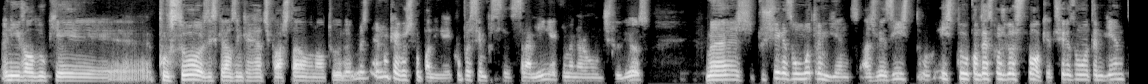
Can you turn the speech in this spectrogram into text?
a nível do que é professores e se calhar os encarregados que lá estavam na altura, mas eu não quero culpar ninguém, a culpa sempre será minha, que também não era um estudioso, mas tu chegas a um outro ambiente, às vezes isto, isto acontece com os jogadores de futebol, tu chegas a um outro ambiente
